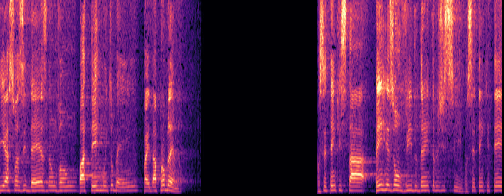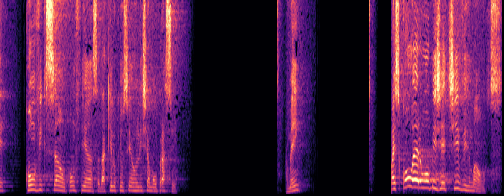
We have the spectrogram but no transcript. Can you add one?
e as suas ideias não vão bater muito bem, vai dar problema. Você tem que estar bem resolvido dentro de si, você tem que ter convicção, confiança daquilo que o Senhor lhe chamou para ser. Amém? Mas qual era o objetivo, irmãos,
